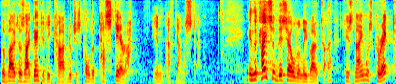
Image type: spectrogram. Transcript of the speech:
the voter's identity card, which is called a taskera in Afghanistan. In the case of this elderly voter, his name was correct,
